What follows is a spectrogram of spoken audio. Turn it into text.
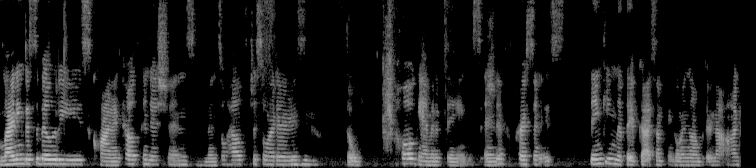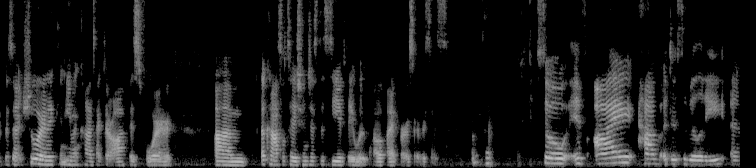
learning disabilities, chronic health conditions, mental health disorders, Mhm. the whole gamut of things. And Sure. if a person is thinking that they've got something going on, but they're not 100% sure, they can even contact our office for um, a consultation just to see if they would qualify for our services. Okay. So, if I have a disability and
